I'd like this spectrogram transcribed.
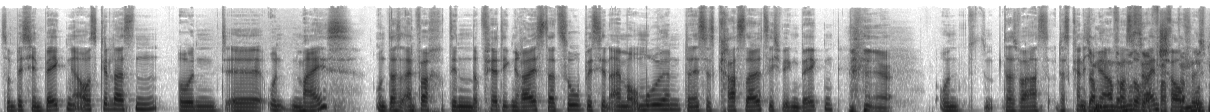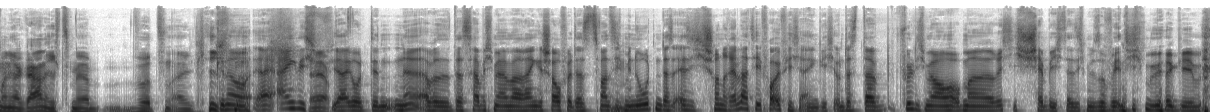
so ein bisschen Bacon ausgelassen und, äh, und Mais. Und das einfach den fertigen Reis dazu, bisschen einmal umrühren. Dann ist es krass salzig wegen Bacon. ja. Und das war's. Das kann ich Da, mir einfach so ja fast, da reinschaufeln. muss man ja gar nichts mehr würzen eigentlich. Genau, ja, eigentlich, Ja, ja, ja. gut, den, ne, aber das habe ich mir einmal reingeschaufelt. Das ist Mhm. 20 Minuten, das esse ich schon relativ häufig eigentlich. Und das, da fühle ich mir auch immer richtig schäbig, dass ich mir so wenig Mühe gebe.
